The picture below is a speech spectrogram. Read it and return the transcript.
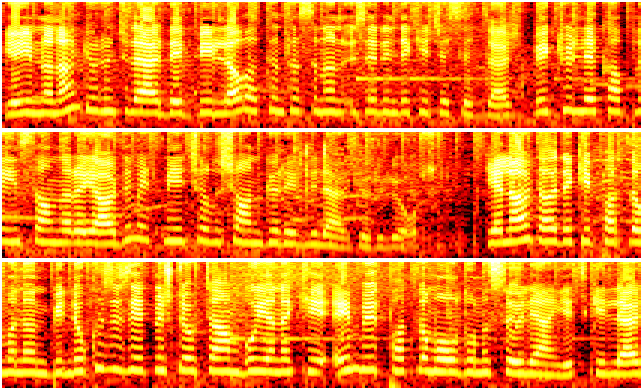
Yayınlanan görüntülerde bir lav akıntısının üzerindeki cesetler ve külle kaplı insanlara yardım etmeye çalışan görevliler görülüyor. Yanardağ'daki patlamanın 1974'ten bu yanaki en büyük patlama olduğunu söyleyen yetkililer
